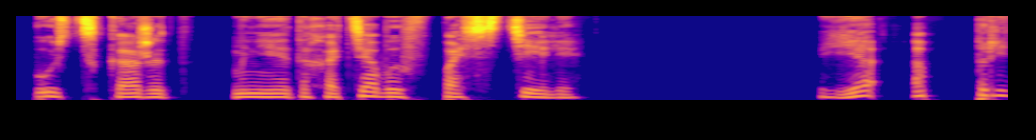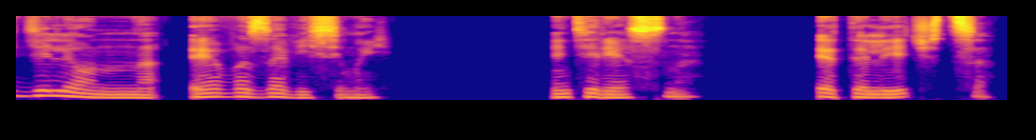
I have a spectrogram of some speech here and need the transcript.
Пусть скажет мне это хотя бы в постели. Я определенно Эва зависимый. Интересно, это лечится?»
